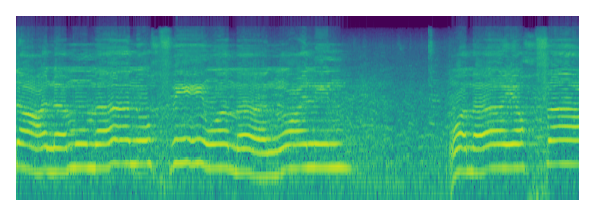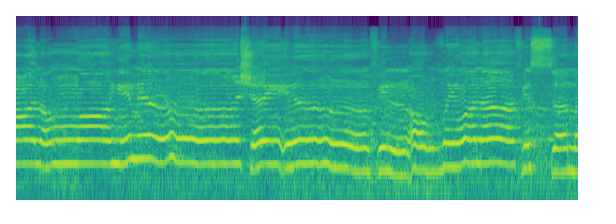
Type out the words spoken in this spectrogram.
تعلم ما نخفي وما نعلن وما يخفى على الله من شيء في الأرض ولا في السماء.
